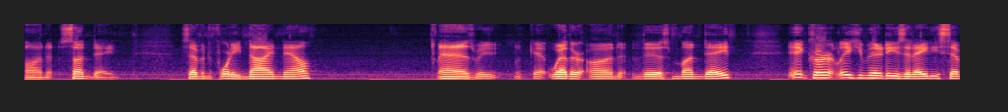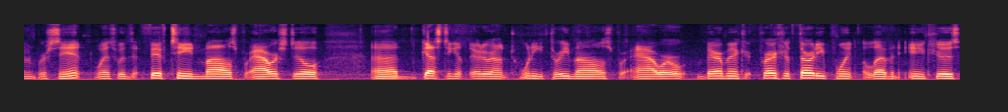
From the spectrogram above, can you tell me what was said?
on Sunday. 7:49 now as we look at weather on this Monday. And currently, humidity is at 87%. West winds at 15 miles per hour, still uh, gusting up there to around 23 miles per hour. Barometric pressure 30.11 inches.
